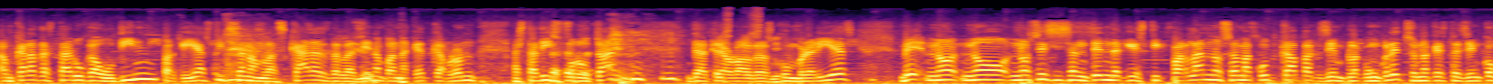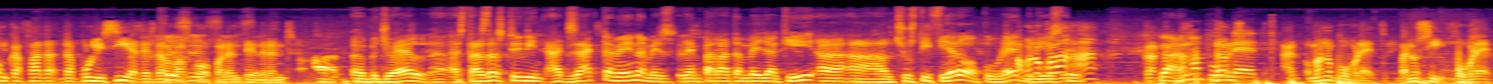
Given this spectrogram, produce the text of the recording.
amb cara d'estar-ho gaudint, perquè ja es fixen amb les cares de la gent, en plan, aquest cabron està disfrutant de treure les escombraries. Bé, no, no, no sé si s'entén de qui estic parlant, no se m'acut cap exemple concret, són aquesta gent com que fa de, de policia des del Sí, balcó, sí, per entendre'ns. Ah, eh, Joel, estàs descrivint exactament, a més l'hem parlat amb ell aquí, a, a, el justiciero, pobret. Ah, bueno, clar, ah, clar, clar. Home, pobret. Doncs, home, no, pobret. Bueno, sí, pobret,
